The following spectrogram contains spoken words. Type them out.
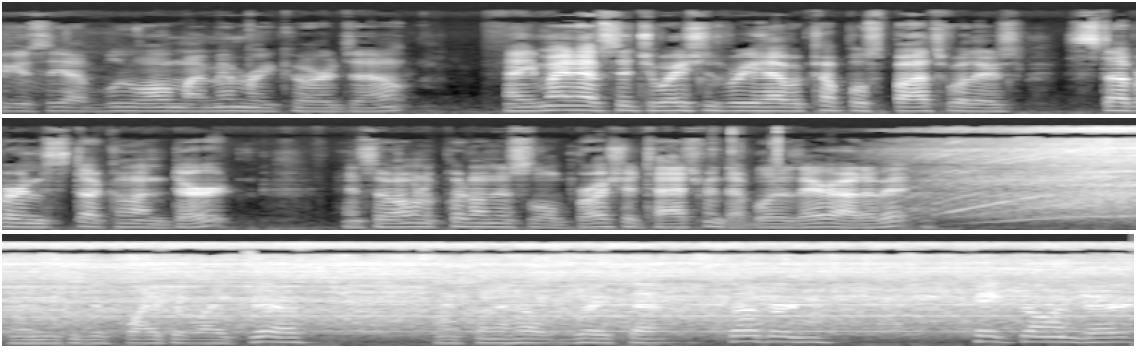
You can see I blew all my memory cards out. Now you might have situations where you have a couple spots where there's stubborn stuck on dirt. And so I'm gonna put on this little brush attachment that blows air out of it. And you can just wipe it like this. And it's gonna help break that stubborn caked on dirt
